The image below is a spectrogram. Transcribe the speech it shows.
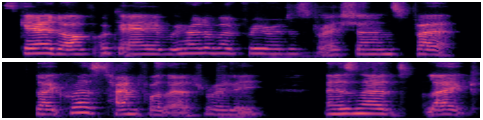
scared of okay we heard about pre-registrations but like who has time for that really? And isn't that like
